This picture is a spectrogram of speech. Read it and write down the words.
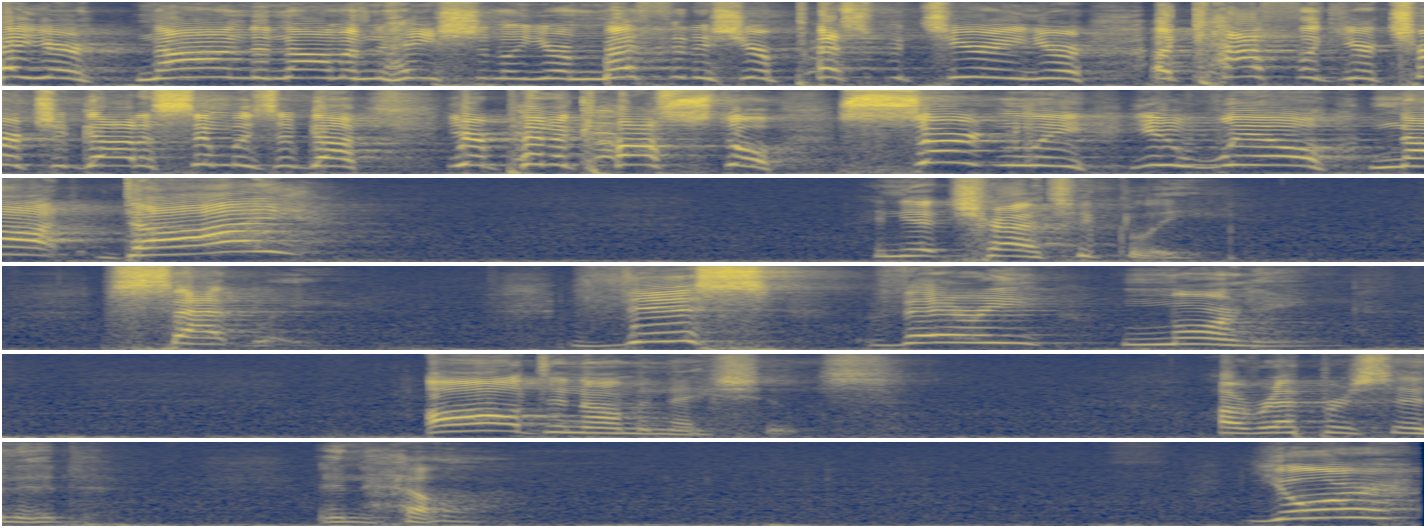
Hey, you're non denominational, you're Methodist, you're Presbyterian, you're a Catholic, you're Church of God, Assemblies of God, you're Pentecostal. Certainly you will not die. And yet, tragically, sadly, this very morning, all denominations are represented in hell. Your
